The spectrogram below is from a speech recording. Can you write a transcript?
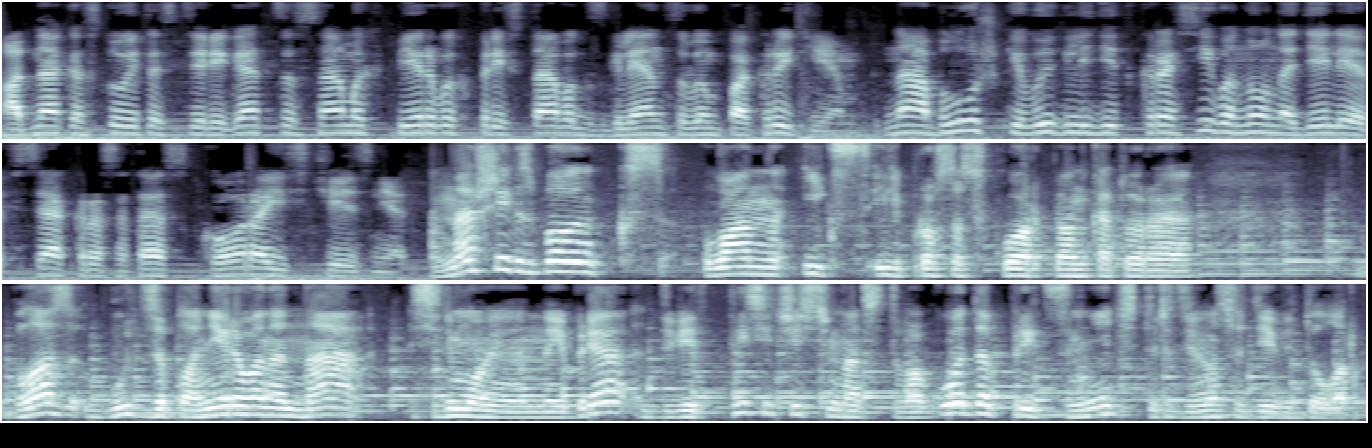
Однако стоит остерегаться самых первых приставок с глянцевым покрытием. На обложке выглядит красиво, но на деле вся красота скоро исчезнет. Наш Xbox One X или просто Scorpion, которая была, будет запланирована на 7 ноября 2017 года при цене 499 долларов.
